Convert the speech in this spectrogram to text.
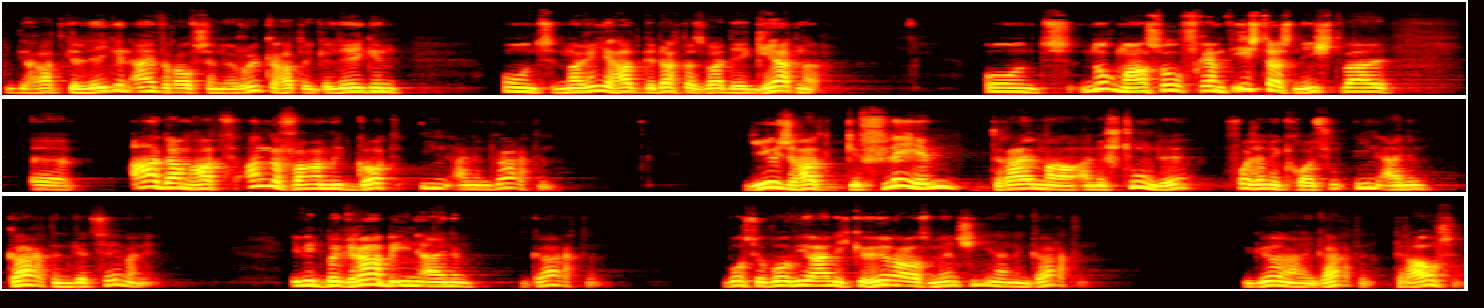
der hat gelegen, einfach auf seiner Rücken hat er gelegen. Und Maria hat gedacht, das war der Gärtner. Und nochmal, so fremd ist das nicht, weil äh, Adam hat angefangen mit Gott in einem Garten. Jesus hat geflehen, dreimal eine Stunde vor seiner Kreuzung, in einem Garten Gethsemane. Er wird begraben in einem Garten. Wo wir eigentlich gehören als Menschen in einen Garten. Wir gehören in einen Garten, draußen.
